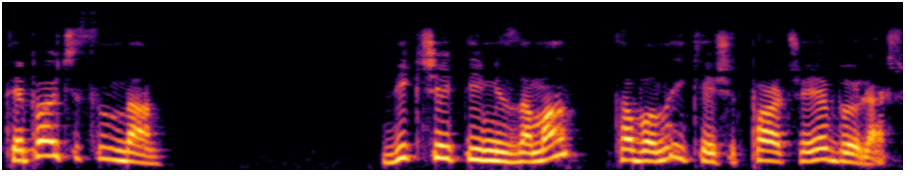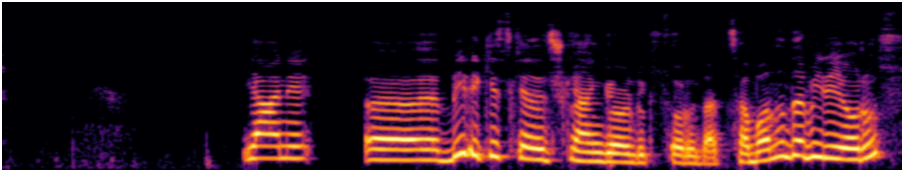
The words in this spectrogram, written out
Tepe açısından dik çektiğimiz zaman tabanı iki eşit parçaya böler. Yani e, bir ikizkenar üçgen gördük soruda. Tabanı da biliyoruz.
